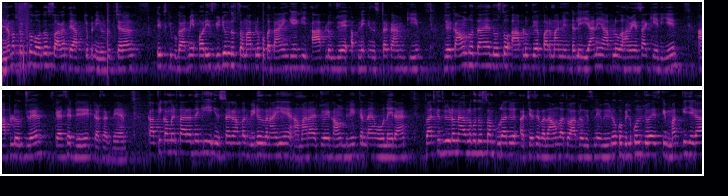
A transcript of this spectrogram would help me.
नमस्कार दोस्तों, बहुत बहुत स्वागत है आपके अपने यूट्यूब चैनल टिप्स की पुकार में। और इस वीडियो में दोस्तों, हम आप लोग को बताएँगे कि आप लोग जो है अपने इंस्टाग्राम की जो अकाउंट होता है दोस्तों, आप लोग जो है परमानेंटली यानी आप लोग हमेशा के लिए आप लोग जो है कैसे डिलीट कर सकते हैं। काफ़ी कमेंट्स आ रहे थे कि इंस्टाग्राम पर वीडियोस बनाइए, हमारा जो अकाउंट डिलीट करना है, हो नहीं रहा है। तो आज की इस वीडियो में आप लोग को दोस्तों हम पूरा जो है अच्छे से बताऊँगा तो आप लोग इसलिए वीडियो को बिल्कुल जो है इसकी मत कीजिएगा।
